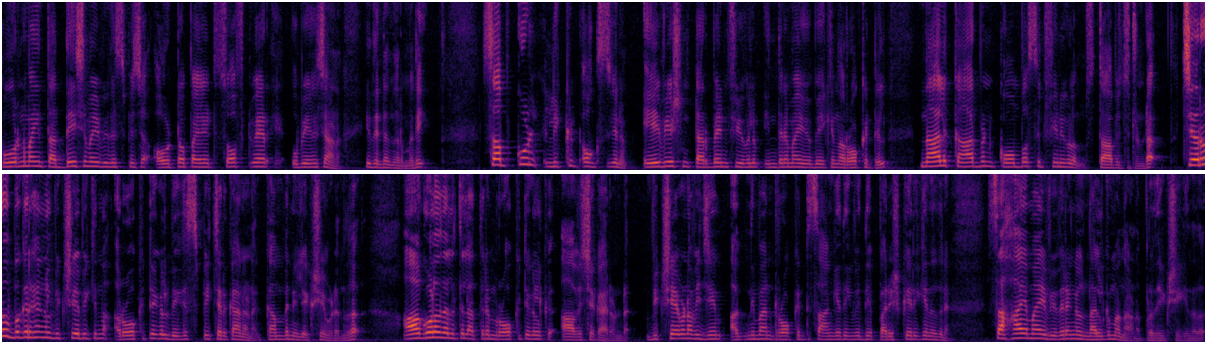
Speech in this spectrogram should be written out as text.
പൂർണമായും തദ്ദേശമായി വികസിപ്പിച്ച ഓട്ടോ പൈലറ്റ് സോഫ്റ്റ്വെയർ ഉപയോഗിച്ചാണ് ഇതിന്റെ നിർമ്മിതി. സബ് കൂൾ ലിക്വിഡ് ഓക്സിജനും ഏവിയേഷൻ ടർബൈൻ ഫ്യൂവലും ഇന്ധനമായി ഉപയോഗിക്കുന്ന റോക്കറ്റിൽ നാല് കാർബൺ കോമ്പോസിറ്റ് ഫീനുകളും സ്ഥാപിച്ചിട്ടുണ്ട്. ചെറു ഉപഗ്രഹങ്ങൾ വിക്ഷേപിക്കുന്ന റോക്കറ്റുകൾ വികസിപ്പിച്ചെടുക്കാനാണ് കമ്പനി ലക്ഷ്യമിടുന്നത്. ആഗോളതലത്തിൽ അത്തരം റോക്കറ്റുകൾക്ക് ആവശ്യക്കാരുണ്ട്. വിക്ഷേപണ വിജയം അഗ്നിമാൻ റോക്കറ്റ് സാങ്കേതികവിദ്യ പരിഷ്കരിക്കുന്നതിന് സഹായമായ വിവരങ്ങൾ നൽകുമെന്നാണ് പ്രതീക്ഷിക്കുന്നത്.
